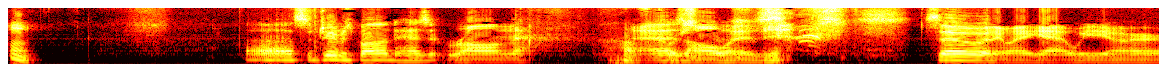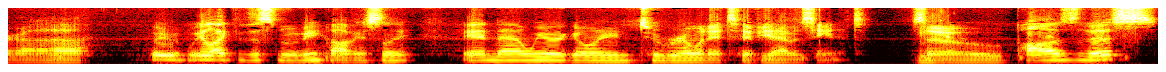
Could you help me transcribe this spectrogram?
Hmm. Uh, so James Bond has it wrong, Of as always. so anyway, yeah, we are uh, we we liked this movie, obviously, and now we are going to ruin it if you haven't seen it. So pause this.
